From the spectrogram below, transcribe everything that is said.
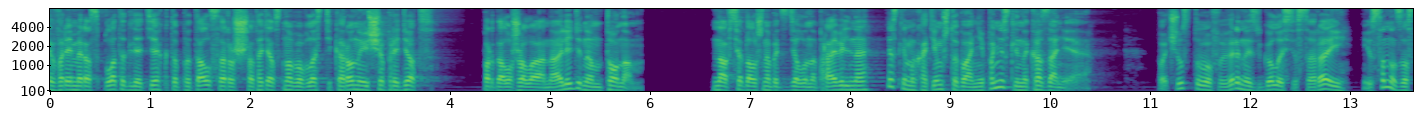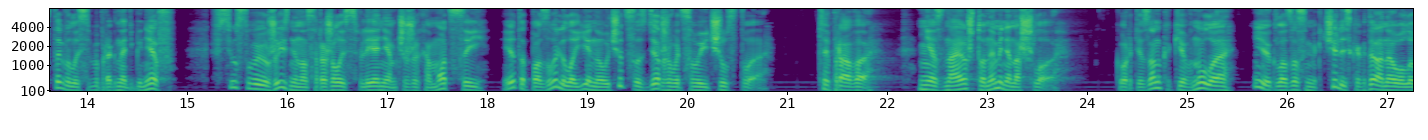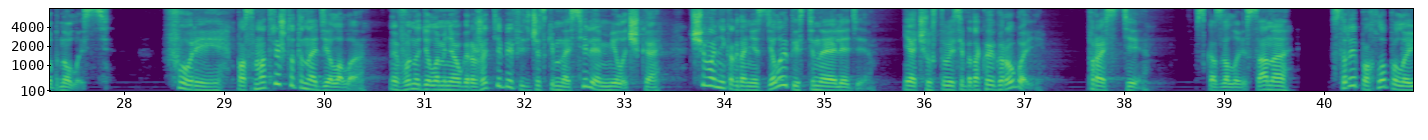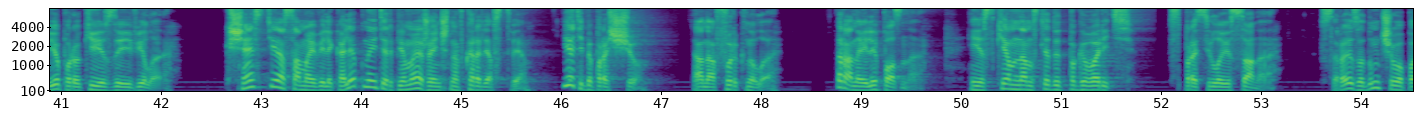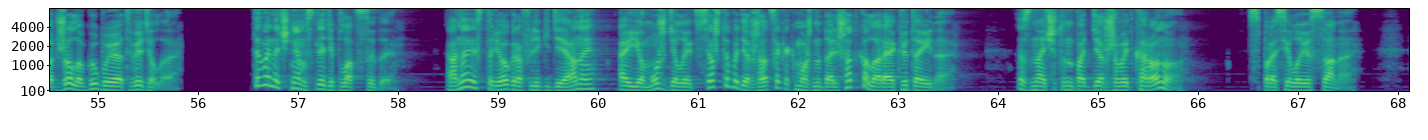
«Время расплаты для тех, кто пытался расшатать основы власти короны, еще придёт», продолжала она ледяным тоном. «Но все должно быть сделано правильно, если мы хотим, чтобы они понесли наказание». Почувствовав уверенность в голосе Сарай, Исана заставила себя прогнать гнев, Всю свою жизнь она сражалась с влиянием чужих эмоций, и это позволило ей научиться сдерживать свои чувства. «Ты права. Не знаю, что на меня нашло». Куртизанка кивнула, её глаза смягчились, когда она улыбнулась. «Фурий, посмотри, что ты наделала. Вынудила меня угрожать тебе физическим насилием, милочка, чего никогда не сделает истинная леди. Я чувствую себя такой грубой. Прости», — сказала Исана. Сры похлопала её по руке и заявила. К счастью, я самая великолепная и терпимая женщина в королевстве. Я тебя прощу». Она фыркнула. «Рано или поздно». «И с кем нам следует поговорить?» – спросила Исана. Сарай задумчиво поджала губы и ответила. «Давай начнем с леди Плациды. Она историограф Лиги Дианы, а её муж делает всё, чтобы держаться как можно дальше от Калара и Аквитаина. Значит, он поддерживает корону?» – спросила Исана.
